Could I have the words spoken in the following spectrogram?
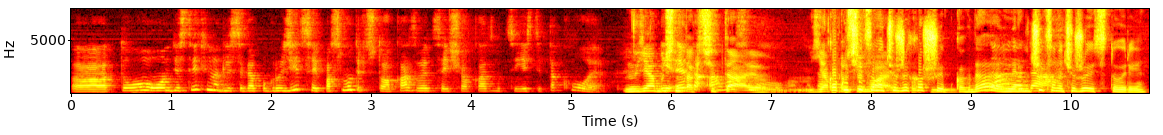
а, то он действительно для себя погрузится и посмотрит, что оказывается, еще оказывается, есть и такое. Ну, я обычно и так читаю. Я как учиться на чужих ошибках, да? да Или учиться да. на чужой истории.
